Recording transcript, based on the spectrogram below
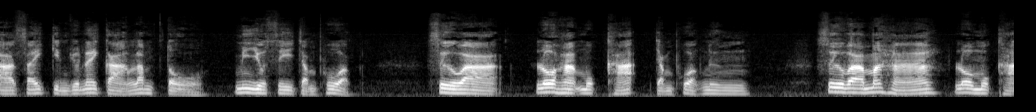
อาศัยกินอยู่ในกลางลำโต มีอยู่สี่จำพวกชื่อว่าโลหะมุขะจำพวกหนึ่งชื่อว่ามหาโลมุขะ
